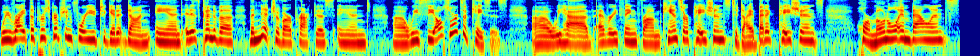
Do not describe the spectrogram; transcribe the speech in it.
we write the prescription for you to get it done. And it is kind of a the niche of our practice, and uh, we see all sorts of cases. Uh, we have everything from cancer patients to diabetic patients, hormonal imbalance,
